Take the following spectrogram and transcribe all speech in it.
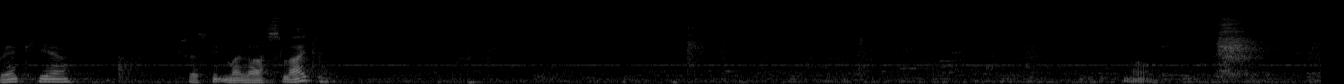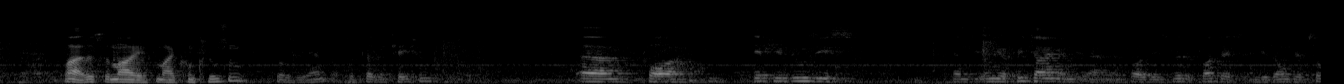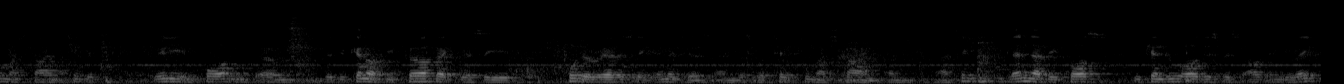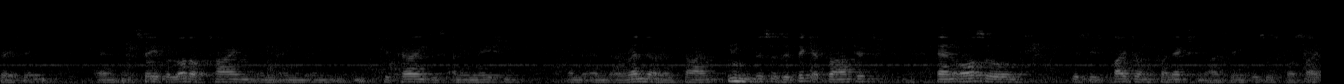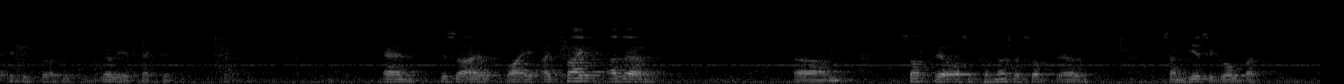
Back here. Just need my last slide. Oh. Well, this is my, my conclusion, so the end of the presentation. Uh, for if you do these and in your free time and, and for these little projects and you don't have so much time, I think it's really important um, that you cannot be perfect with the photorealistic images and this would take too much time. And I think Blender, because you can do all this without any ray tracing and, and save a lot of time in, in, in preparing this animation and, and uh, rendering time, this is a big advantage. And also with this Python connection, I think this is for scientific purposes very attractive. And this is why I tried other um, software, also commercial software, some years ago, but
